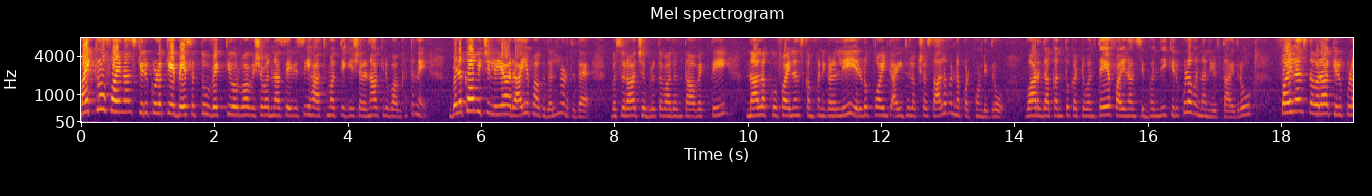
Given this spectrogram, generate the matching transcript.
ಮೈಕ್ರೋ ಫೈನಾನ್ಸ್ ಕಿರುಕುಳಕ್ಕೆ ಬೇಸತ್ತು ವ್ಯಕ್ತಿಯೋರ್ವ ವಿಷವನ್ನ ಸೇವಿಸಿ ಆತ್ಮಹತ್ಯೆಗೆ ಶರಣಾಗಿರುವ ಘಟನೆ ಬೆಳಗಾವಿ ಜಿಲ್ಲೆಯ ರಾಯಭಾಗದಲ್ಲಿ ನಡೆದಿದೆ. ಬಸವರಾಜ್ ಮೃತವಾದಂತಹ ವ್ಯಕ್ತಿ ನಾಲ್ಕು ಫೈನಾನ್ಸ್ ಕಂಪನಿಗಳಲ್ಲಿ ಎರಡು ಪಾಯಿಂಟ್ ಐದು ಲಕ್ಷ ಸಾಲವನ್ನು ಪಡ್ಕೊಂಡಿದ್ರು. ವಾರದ ಕಂತು ಕಟ್ಟುವಂತೆ ಫೈನಾನ್ಸ್ ಸಿಬ್ಬಂದಿ ಕಿರುಕುಳವನ್ನು ನೀಡ್ತಾ ಇದ್ರು. ಫೈನಾನ್ಸ್ನವರ ಕಿರುಕುಳ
